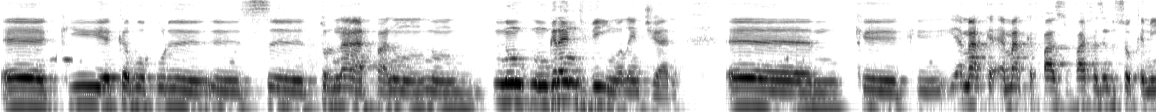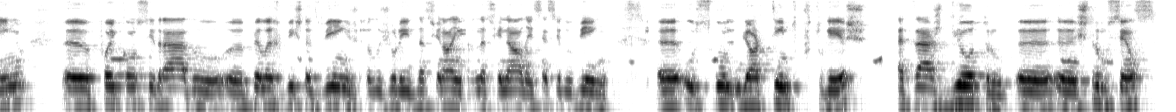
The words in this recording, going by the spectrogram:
eh, que acabou por uh, se tornar pá, num, num, num, num grande vinho alentejano que, que, a marca, a marca faz, vai fazendo o seu caminho, uh, foi considerado uh, pela revista de vinhos, pelo júri nacional e internacional, a essência do vinho, uh, o segundo melhor tinto português, atrás de outro extremocense,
